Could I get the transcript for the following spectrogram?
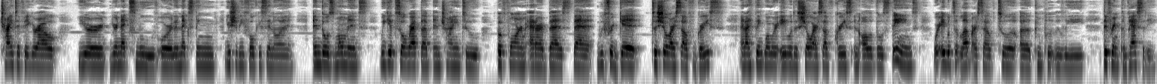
trying to figure out your your next move or the next thing you should be focusing on. In those moments we get so wrapped up in trying to perform at our best that we forget to show ourselves grace. And I think when we're able to show ourselves grace in all of those things, we're able to love ourselves to a, completely different capacity.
